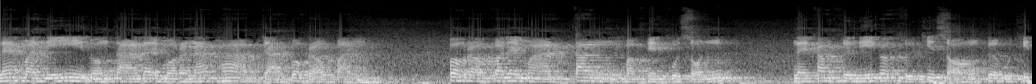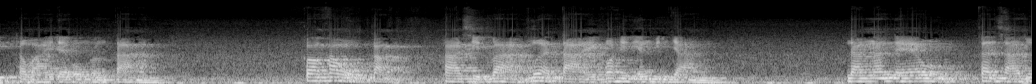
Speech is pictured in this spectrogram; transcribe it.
และวันนี้หลวงตาได้มรณภาพจากพวกเราไป พวกเราก็ได้มาตั้งบำเพ็ญกุศล ในค่ำคืนนี้ก็คือที่สองเพื่ออุทิศถวายแด่องค์หลวงตา ก็เข้ากับภาษิตว่าเมื่อตายก็ให้เลี้ยงวิญญาณ ดังนั้นแล้วท่านสาธุ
